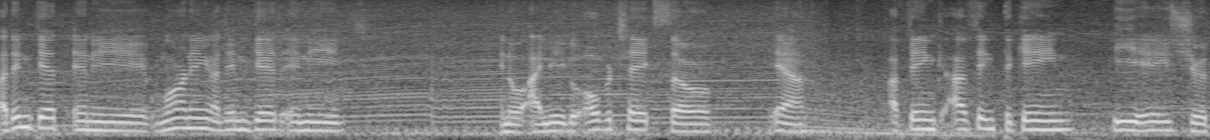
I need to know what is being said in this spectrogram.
I didn't get any warning. I didn't get any, you know, illegal overtakes. So, yeah, I think I think the game EA should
